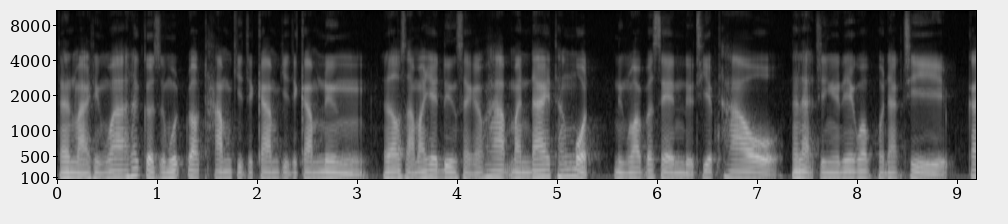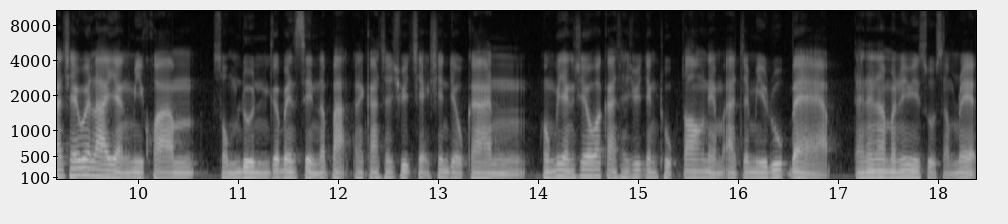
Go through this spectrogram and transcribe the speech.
แต่หมายถึงว่าถ้าเกิดสมมติเราทำกิจกรรมกิจกรรมหนึ่งแล้วเราสามารถจะดึงศักยภาพมันได้ทั้งหมด 100%หรือเทียบเท่า นั่นแหละจึงเรียกว่า productive การใช้เวลาอย่างมีความสมดุลก็เป็นศิลปะในการใช้ชีวิตเช่นเดียวกัน ผมก็ยังเชื่อว่าการใช้ชีวิตอย่างถูกต้องเนี่ยมันอาจจะมีรูปแบบ แต่แน่นอนมันไม่มีสูตรสำเร็จ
